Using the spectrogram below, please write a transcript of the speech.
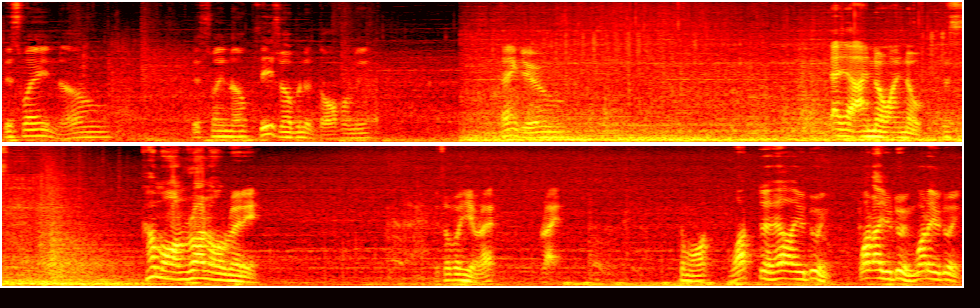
This way? No. This way? No. Please open the door for me. Thank you. Yeah, yeah, I know, I know. This. Come on, run already. It's over here, right? Right. Come on. What the hell are you doing? What are you doing? What are you doing?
